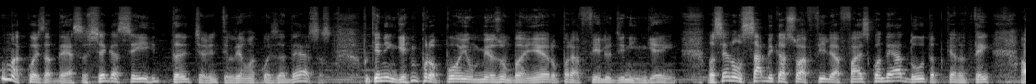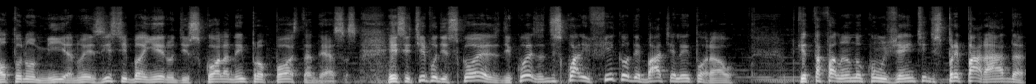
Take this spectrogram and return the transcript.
uma coisa dessas. Chega a ser irritante a gente ler uma coisa dessas, porque ninguém propõe o um mesmo banheiro para filho de ninguém. Você não sabe o que a sua filha faz quando é adulta, porque ela tem autonomia. Não existe banheiro de escola nem proposta dessas. Esse tipo de de coisa desqualifica o debate eleitoral porque está falando com gente despreparada.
